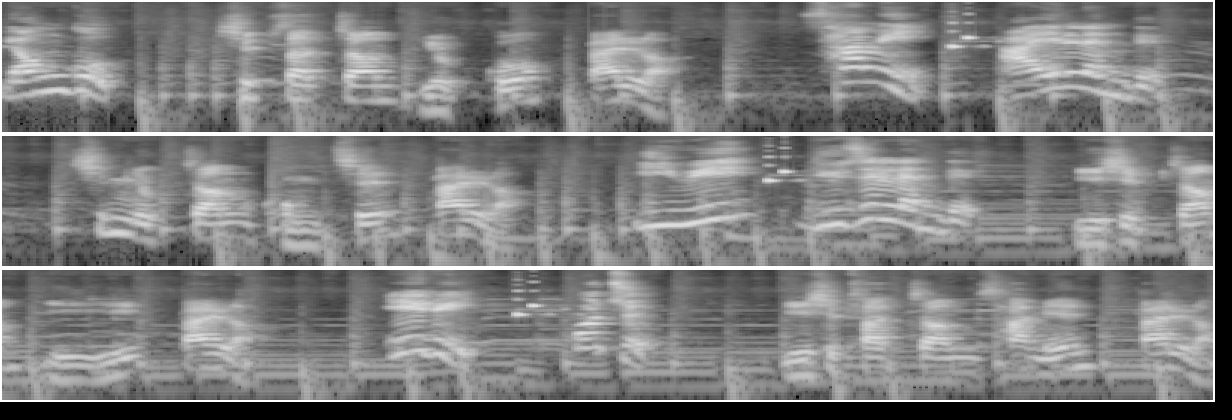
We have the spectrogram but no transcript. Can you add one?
영국. 14.69달러. 3위 아일랜드 16.07달러 2위 뉴질랜드 20.22달러 1위 호주 24.31달러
